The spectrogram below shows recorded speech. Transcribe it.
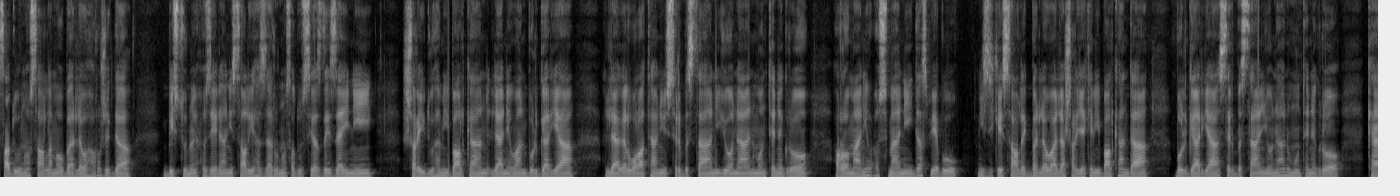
سەد و نۆ ساڵ لەمەوبەر لە وەهرۆژێکدا، بیست و نۆ ی حوزەیرانی ساڵی هەزار و نۆ سەد و سێزدە زاینی، شەڕی دووهەمی باڵکان لە نێوان بولگاریا لە گەڵ وەڵاتانی سربستان، یۆنان، مۆنتێنێگرۆ، ڕۆمانی و عوسمانی دەست پێ بوو. نیزیکەی ساڵێک بەر لەوە لە شەڕی یەکەمی باڵکاندا، بولگاریا، سربستان، یۆنان و مۆنتێنێگرۆ کە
